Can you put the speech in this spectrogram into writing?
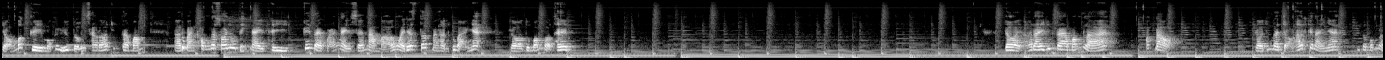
chọn bất kỳ một cái biểu tượng sau đó chúng ta bấm. À, các bạn không có xóa dấu tích này thì cái tài khoản này sẽ nằm ở ngoài desktop màn hình của bạn nha. Rồi tôi bấm vào thêm. Rồi, ở đây chúng ta bấm là bắt đầu. Rồi chúng ta chọn hết cái này nha. Chúng ta bấm là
